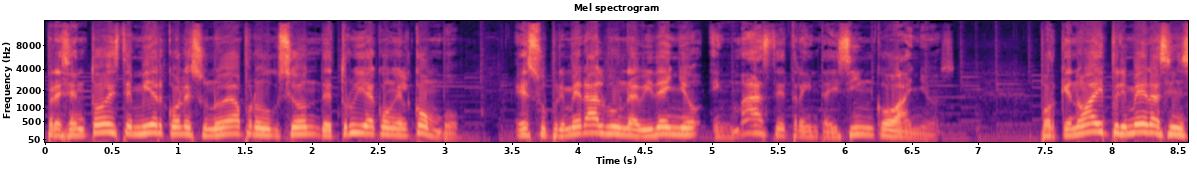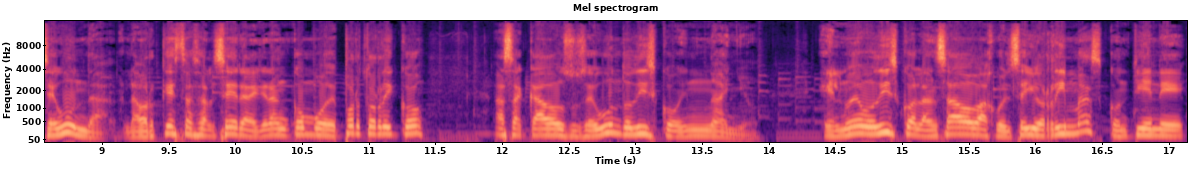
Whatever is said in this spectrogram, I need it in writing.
presentó este miércoles su nueva producción Detruya con el Combo, es su primer álbum navideño en más de 35 años. Porque no hay primera sin segunda, la Orquesta Salsera El Gran Combo de Puerto Rico ha sacado su segundo disco en un año. El nuevo disco lanzado bajo el sello Rimas contiene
